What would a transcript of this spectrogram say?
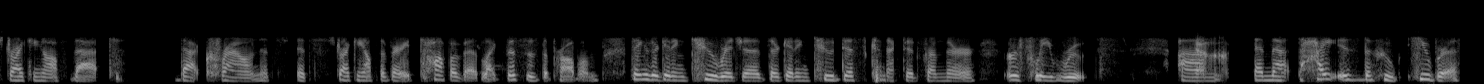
striking off that that crown. It's it's striking off the very top of it like this is the problem. Things are getting too rigid. They're getting too disconnected from their earthly roots. Um, Yeah. and that height is the hu- hubris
